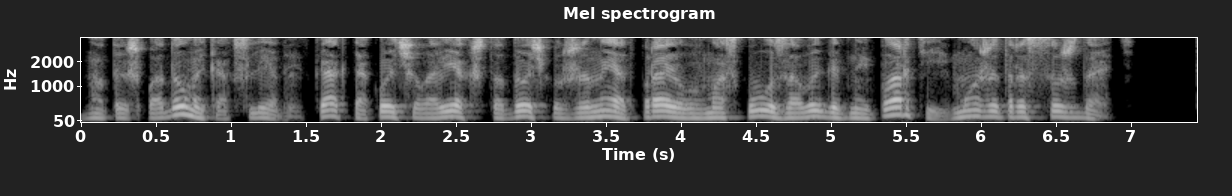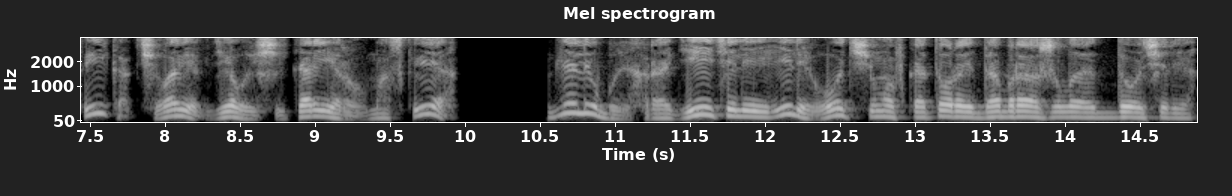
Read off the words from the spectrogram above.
но ты ж подумай как следует, как такой человек, что дочку жены отправил в Москву за выгодной партией, может рассуждать. Ты, как человек, делающий карьеру в Москве, для любых родителей или отчимов, которые добра желают дочери,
